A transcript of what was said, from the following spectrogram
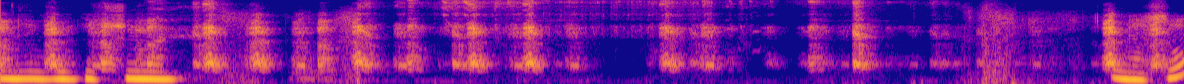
Şimdi bu geçeyim. Nasıl?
